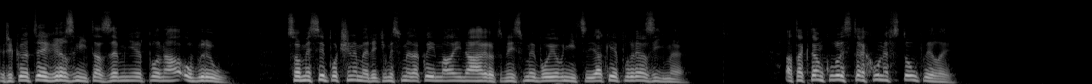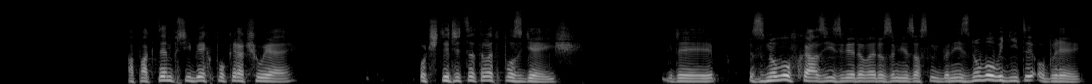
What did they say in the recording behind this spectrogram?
Řekli, to je hrozný, ta země je plná obrů. Co my si počneme? Teď my jsme takový malý národ, nejsme bojovníci, jak je porazíme? A tak tam kvůli strachu nevstoupili. A pak ten příběh pokračuje o 40 let později, kdy znovu vchází zvědové do země zaslíbený, znovu vidí ty obry,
